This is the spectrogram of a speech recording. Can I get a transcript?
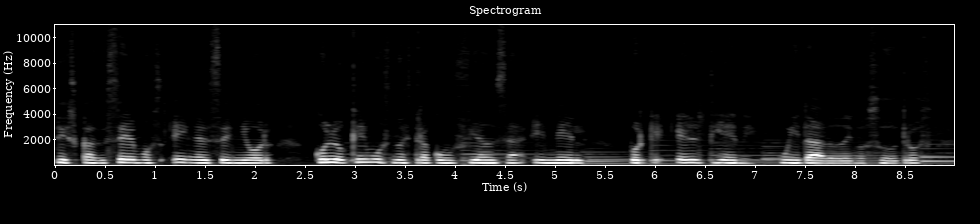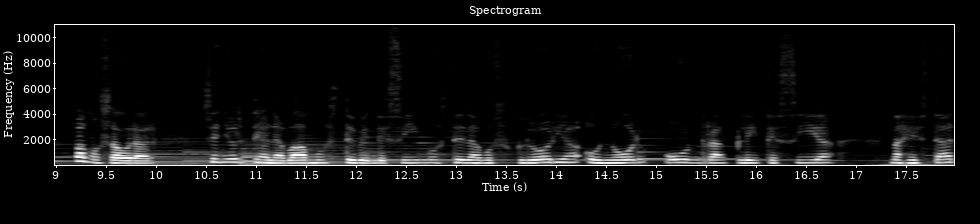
Descansemos en el Señor Coloquemos nuestra confianza en Él porque Él tiene cuidado de nosotros. Vamos a orar. Señor, te alabamos, te bendecimos, te damos gloria, honor, honra, pleitesía, majestad,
